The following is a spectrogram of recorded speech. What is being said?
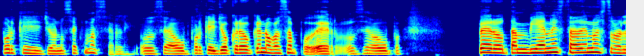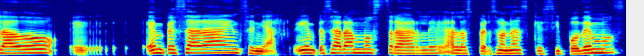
porque yo no sé cómo hacerle, o sea, o porque yo creo que no vas a poder, o sea, pero también está de nuestro lado eh, empezar a enseñar y empezar a mostrarle a las personas que si podemos,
